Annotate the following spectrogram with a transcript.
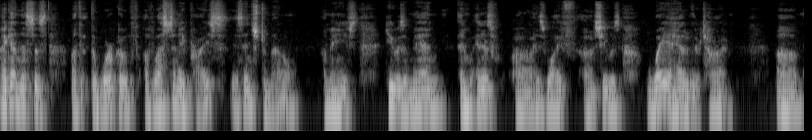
again, this is uh, the, the work of, of Weston A. Price is instrumental. I mean, he's, he was a man, and, and his uh, his wife, uh, she was way ahead of their time um,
